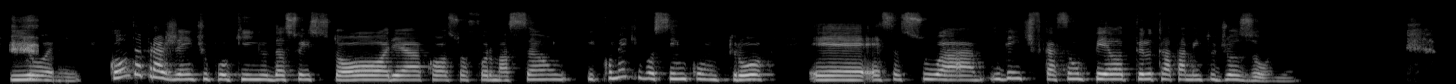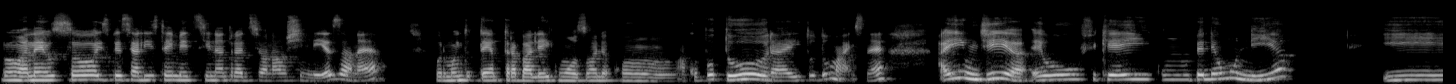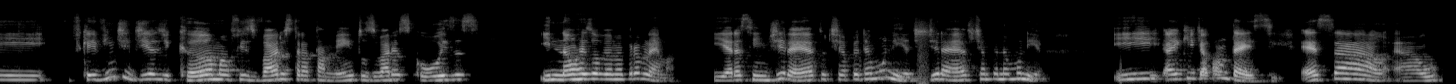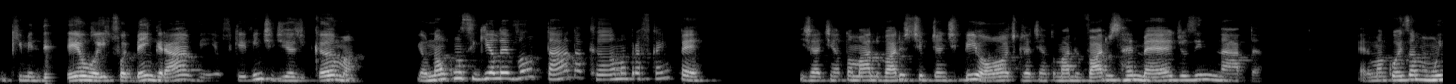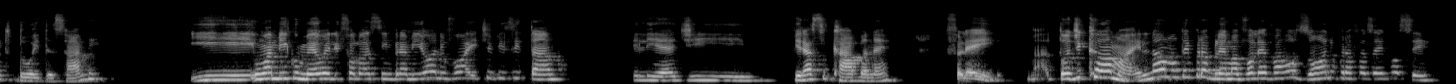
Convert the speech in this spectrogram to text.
Ione, Conta para gente um pouquinho da sua história, qual a sua formação e como é que você encontrou é, essa sua identificação pela, pelo tratamento de ozônio. Bom, Ana, eu sou especialista em medicina tradicional chinesa, né? Por muito tempo trabalhei com ozônio, com acupuntura e tudo mais, né? Aí um dia eu fiquei com pneumonia e Fiquei 20 dias de cama, fiz vários tratamentos, várias coisas e não resolveu meu problema. E era assim, direto tinha pneumonia, direto tinha pneumonia. E aí o que que acontece? Essa a, o que me deu aí foi bem grave, eu fiquei 20 dias de cama, eu não conseguia levantar da cama para ficar em pé. E já tinha tomado vários tipos de antibióticos, já tinha tomado vários remédios e nada. Era uma coisa muito doida, sabe? E um amigo meu, ele falou assim para mim, Ione, vou aí te visitar. Ele é de Piracicaba, né? Falei, ah, tô de cama. Ele, não, não tem problema, vou levar ozônio para fazer em você.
